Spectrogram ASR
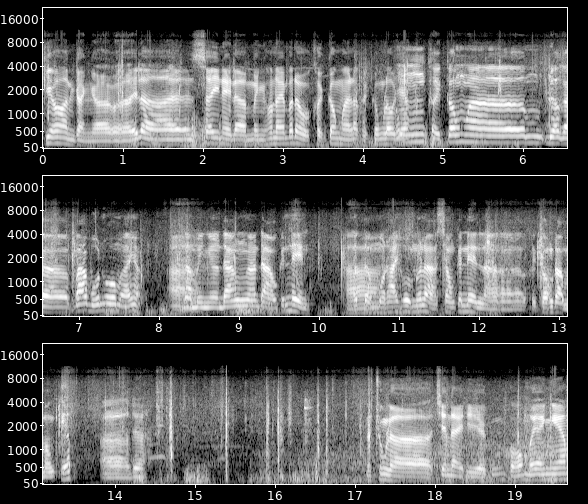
Cái hoàn cảnh ờ, ở đấy là xây này là mình hôm nay bắt đầu khởi công hay là khởi công lâu chưa em? cũng khởi công à, được ba bốn hôm rồi anh ạ À. là mình đang đào cái nền à. tầm một hai hôm nữa là xong cái nền là khởi công đào móng tiếp À, được. Nói chung là trên này thì cũng có mấy anh em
